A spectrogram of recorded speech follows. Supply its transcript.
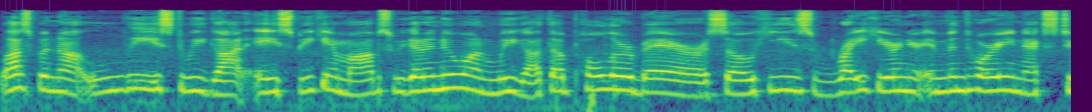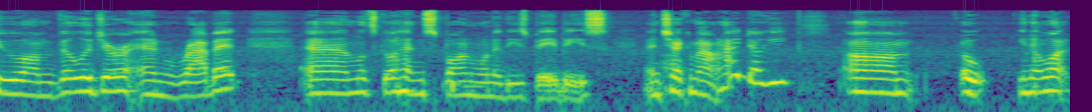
last but not least we got a speaking of mobs we got a new one. We got the polar bear. So he's right here in your inventory next to um, villager and rabbit and let's go ahead and spawn one of these babies and check them out hi Dougie um, oh you know what?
